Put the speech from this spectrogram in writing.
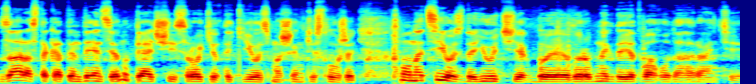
Зараз така тенденція, ну 5-6 років такі ось машинки служать. Ну на ці ось дають, якби виробник дає 2 роки гарантії.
